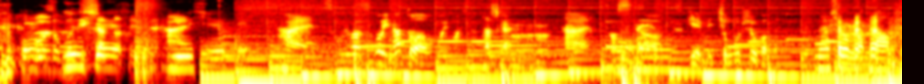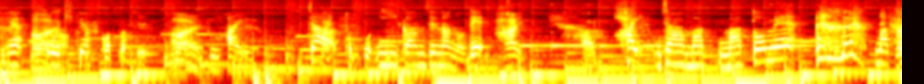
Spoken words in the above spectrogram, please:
想像もできちゃったっていう。ねはい優秀ってはい、それはすごいなとは思いました確かにはいそう。ですねすげえめっちゃ面白かっ面白かったねすはいごい聞きやすかったしたはいはいじゃあとこいい感じなのではいはいじゃあままとめまと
